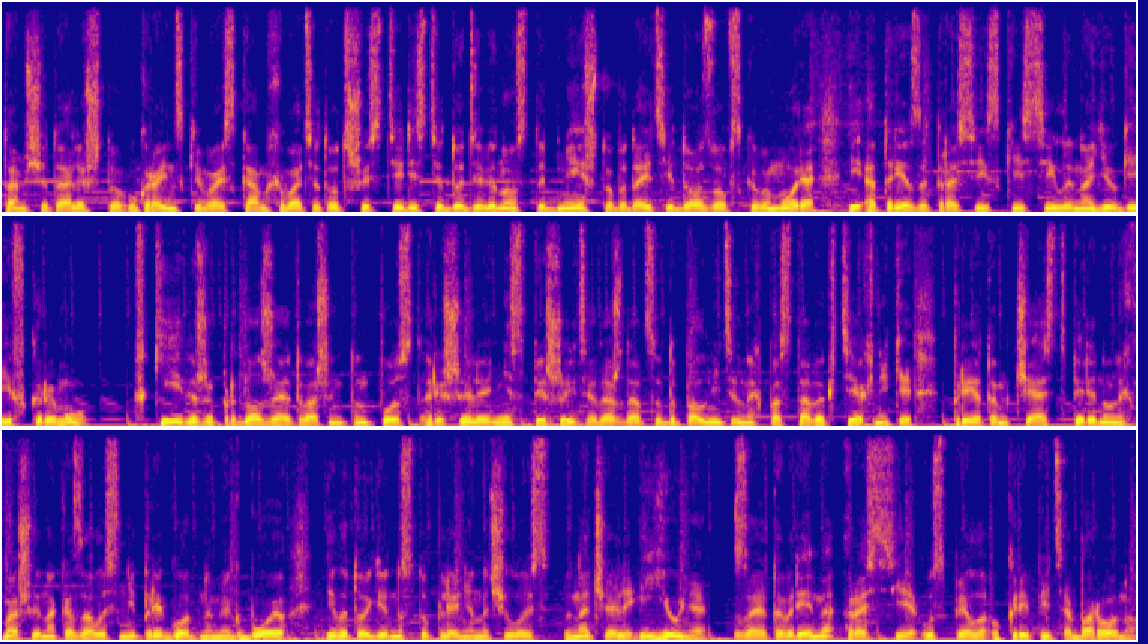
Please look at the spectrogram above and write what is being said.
Там считали, что украинским войскам хватит от 60 до 90 дней, чтобы дойти до Азовского моря и отрезать российские силы на юге и в Крыму. В Киеве же, продолжает Вашингтон-Пост, решили не спешить и дождаться дополнительных поставок техники. При этом часть переданных машин оказалась непригодными к бою, и в итоге наступление началось в начале июня. За это время Россия успела укрепить оборону.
